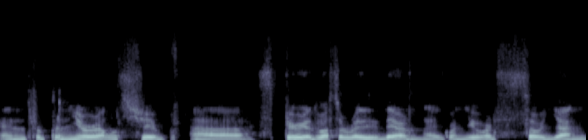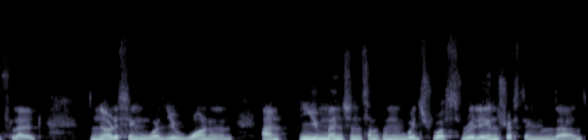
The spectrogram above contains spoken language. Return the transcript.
entrepreneurship uh, spirit was already there. Like when you were so young, it's like noticing what you wanted. And you mentioned something which was really interesting that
